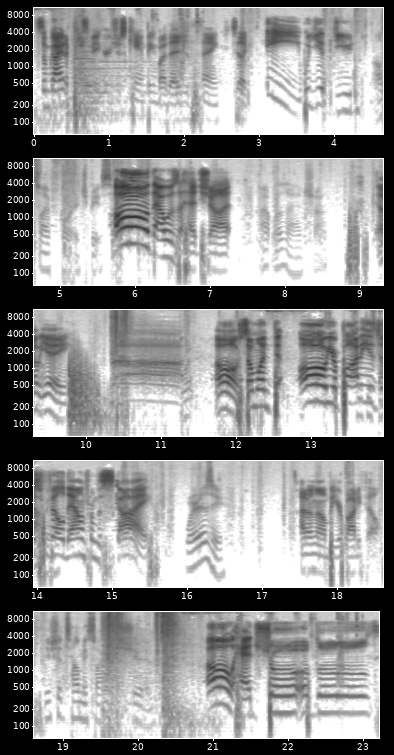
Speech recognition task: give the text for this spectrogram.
Some guy at a peacemaker is just camping by the edge of the thing. He's like, "Hey, would you, dude?" Also, I have 4 HP. So Oh, that was a headshot. That was a headshot. Oh yay. What? Oh, someone. D oh, your body He is just just me. fell down from the sky. Where is he? I don't know, but your body fell. You should tell me so I can shoot him. Oh, headshot of those.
